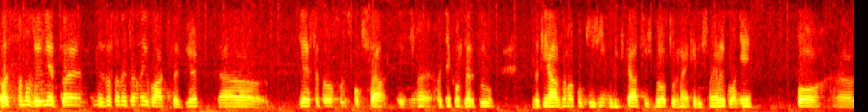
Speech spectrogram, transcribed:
Ale samozřejmě to je nezastavitelný vlak, takže děje se toho furt spousta. Jezdíme hodně koncertů, Zatím znamená pobřeží Udíčka, což bylo turné, který jsme jeli v loni po uh,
